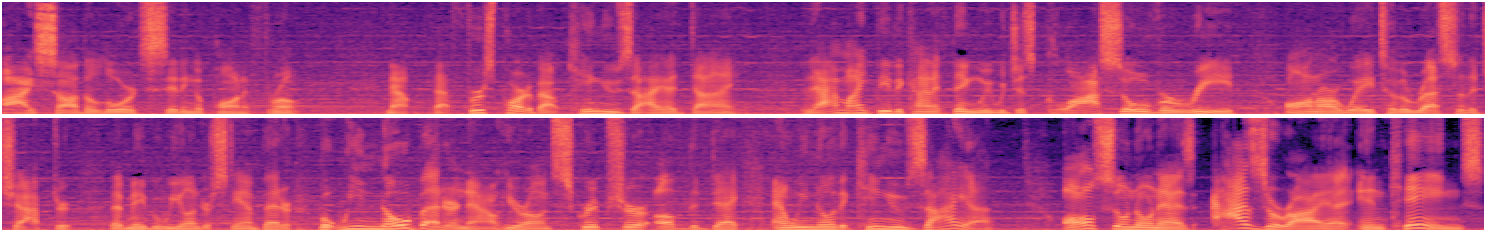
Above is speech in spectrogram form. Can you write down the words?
I saw the Lord sitting upon a throne. Now, that first part about King Uzziah dying, that might be the kind of thing we would just gloss over, read on our way to the rest of the chapter that maybe we understand better. But we know better now here on Scripture of the Day. And we know that King Uzziah, also known as Azariah in Kings,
